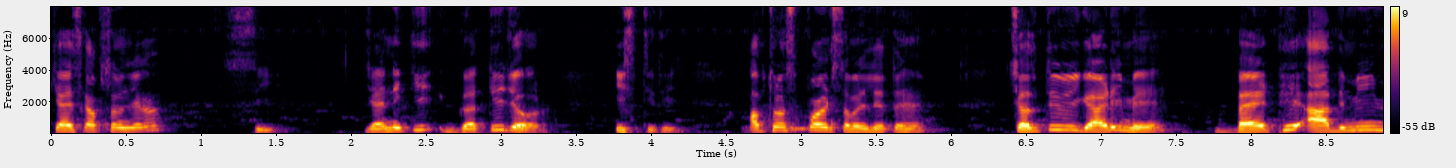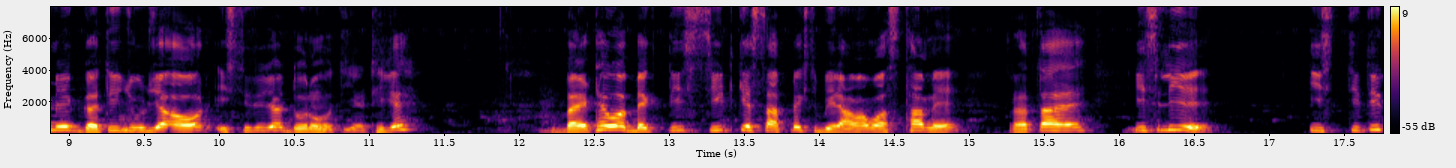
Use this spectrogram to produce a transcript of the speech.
क्या इसका ऑप्शन हो जाएगा? सी यानी कि गतिज और स्थिति। अब थोड़ा सा पॉइंट समझ लेते हैं। चलती हुई गाड़ी में बैठे आदमी में गतिज ऊर्जा और स्थिति ऊर्जा दोनों होती है, ठीक है? बैठा हुआ व्यक्ति सीट के सापेक्ष विरामावस्था में रहता है, इसलिए स्थिति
